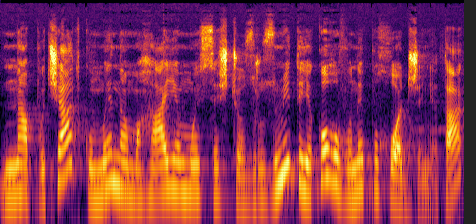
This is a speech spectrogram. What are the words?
на початку ми намагаємося що зрозуміти, якого вони походження. Так?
